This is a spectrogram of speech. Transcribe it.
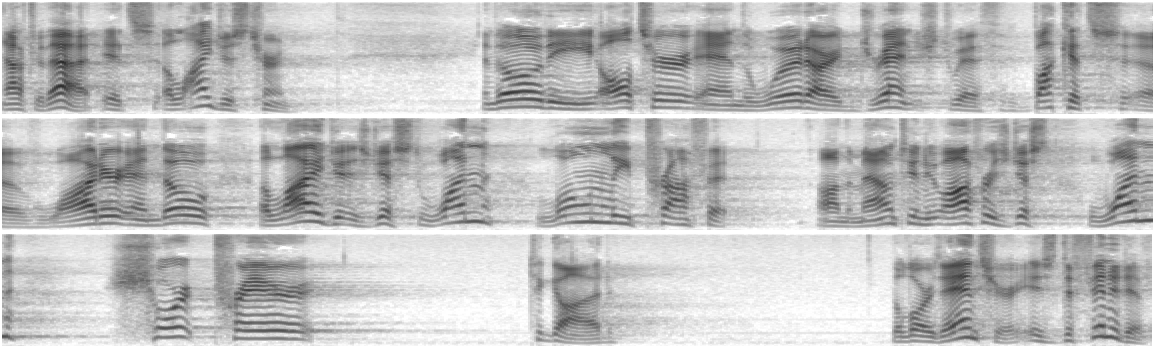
After that, it's Elijah's turn. And though the altar and the wood are drenched with buckets of water, and though Elijah is just one lonely prophet on the mountain who offers just one short prayer to God, the Lord's answer is definitive.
